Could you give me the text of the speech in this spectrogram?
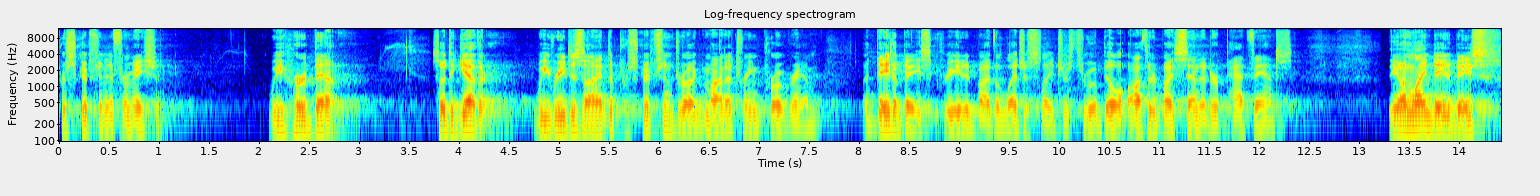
prescription information. We heard them. So together, we redesigned the Prescription Drug Monitoring Program, a database created by the legislature through a bill authored by Senator Pat Vance. The online database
